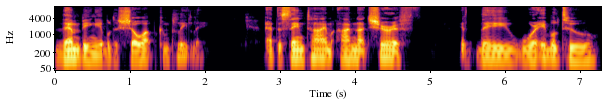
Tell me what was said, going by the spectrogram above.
them being able to show up completely. At the same time, I'm not sure if if they were able to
